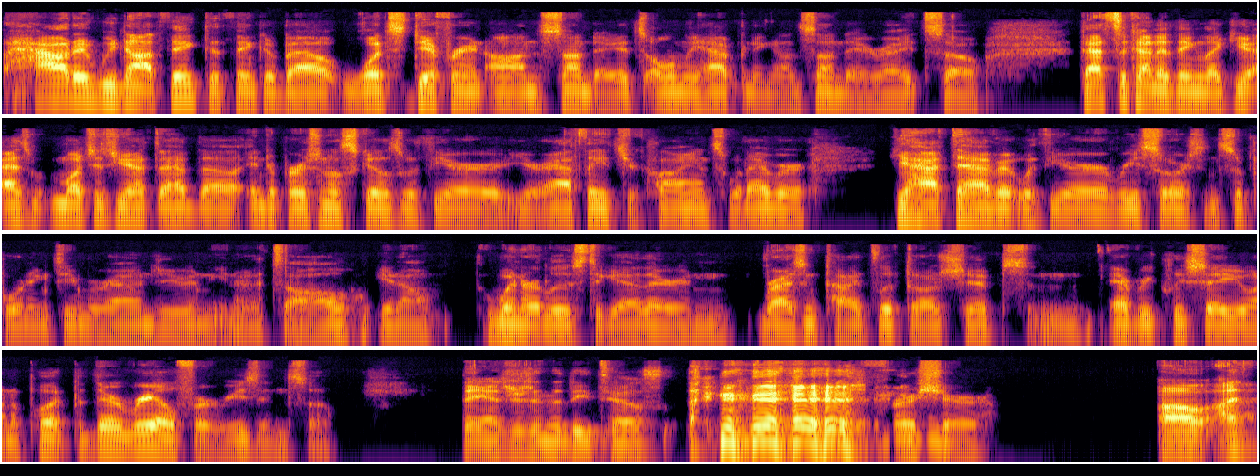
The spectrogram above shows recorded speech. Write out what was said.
how did we not think to think about what's different on Sunday? It's only happening on Sunday, right? So that's the kind of thing like you as much as you have to have the interpersonal skills with your your athletes, your clients, whatever, you have to have it with your resource and supporting team around you. And you know, it's all, you know, win or lose together and rising tides lift all ships and every cliche you want to put, but they're real for a reason. So the answer's in the details. for sure. Oh, I,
